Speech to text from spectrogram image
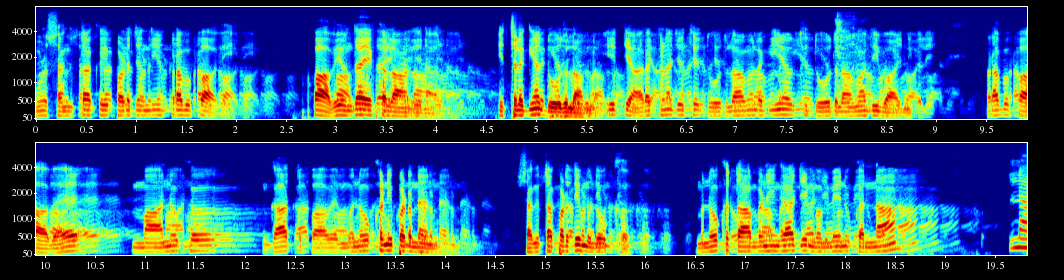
ਹੁਣ ਸੰਗਤਾਂ ਕਈ ਪੜ ਜਾਂਦੀਆਂ ਪ੍ਰਭ ਭਾਵੇ। ਭਾਵੇ। ਹੁੰਦਾ ਇੱਕ ਲਾਂ ਦੇ ਨਾਲ। ਇੱਥੇ ਲੱਗੀਆਂ ਦੋ ਦਲਾਵਾਂ। ਇਹ ਧਿਆਨ ਰੱਖਣਾ ਜਿੱਥੇ ਦੋ ਦਲਾਵਾਂ ਲੱਗੀਆਂ ਉੱਥੇ ਦੋ ਦਲਾਵਾਂ ਦੀ ਆਵਾਜ਼ ਨਿਕਲੇ। ਪ੍ਰਭ ਭਾਵੈ ਮਾਨੁਖ ਗਤ ਪਾਵੇ ਮਨੁੱਖ ਨਹੀਂ ਪੜਨਾ ਇਹਨੂੰ ਸੰਗਤਾਂ ਪੜਦੇ ਮਨੁੱਖ। ਮਨੁੱਖ। ਤਾਂ ਬਣੇਗਾ ਜੇ ਮੰਮੇ ਨੂੰ ਕੰਨਾ ਨਾ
